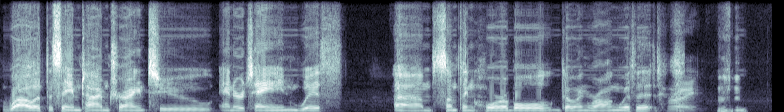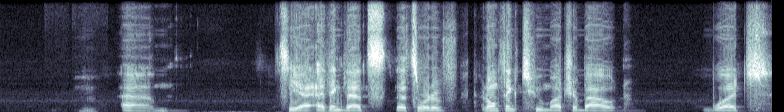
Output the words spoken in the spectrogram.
while at the same time trying to entertain with um, something horrible going wrong with it. Right. Mhm. Um, so yeah, I think that's that's sort of. I don't think too much about what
